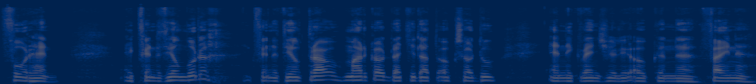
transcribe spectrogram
voor hen. Ik vind het heel moedig, ik vind het heel trouw, Marco, dat je dat ook zo doet. En ik wens jullie ook een fijne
